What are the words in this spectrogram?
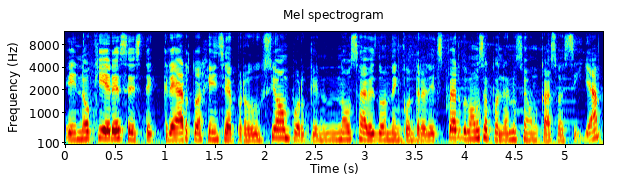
eh, no quieres este, crear tu agencia de producción porque no sabes dónde encontrar experto, vamos a ponernos en un caso así, ¿ya?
